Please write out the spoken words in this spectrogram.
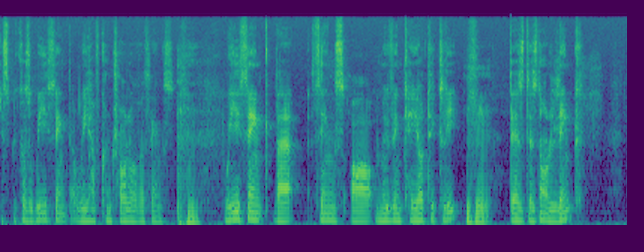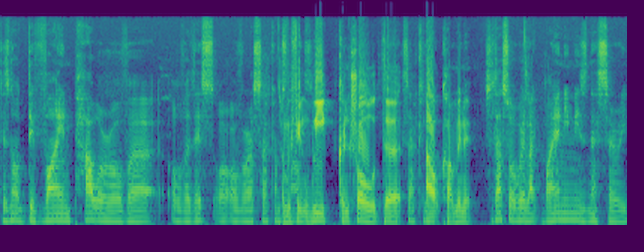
It's because we think that we have control over things. Mm-hmm. We think that things are moving chaotically. Mhm. There's there's no link. There's no divine power over over this or over a circumstance. and we think we control the Exactly. outcome in it. So that's why we're like, by any means necessary,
